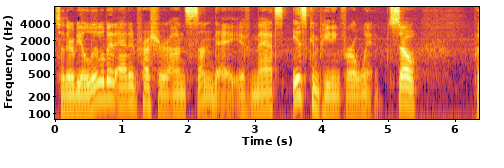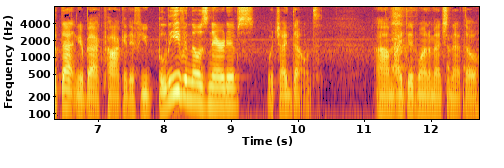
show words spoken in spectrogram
So there would be a little bit added pressure on Sunday if Mats is competing for a win. So put that in your back pocket. If you believe in those narratives, which I don't, um, I did want to mention that though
